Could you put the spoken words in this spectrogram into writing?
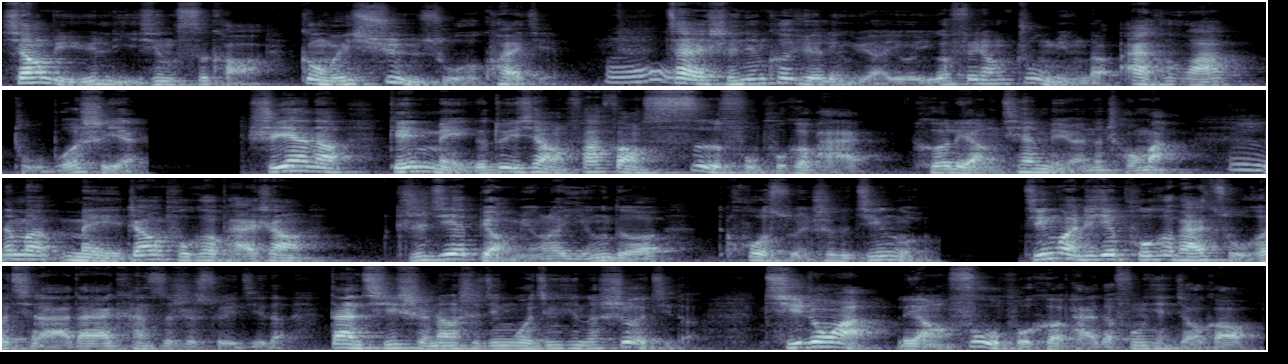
相比于理性思考啊，更为迅速和快捷。哦，在神经科学领域啊，有一个非常著名的爱荷华赌博实验。实验呢，给每个对象发放四副扑克牌和两千美元的筹码。嗯那么每张扑克牌上直接表明了赢得或损失的金额。尽管这些扑克牌组合起来，大家看似是随机的，但其实呢是经过精心的设计的。其中啊，两副扑克牌的风险较高，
